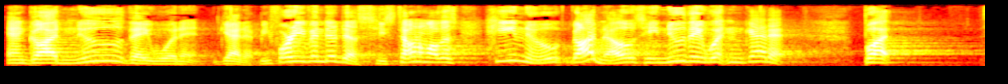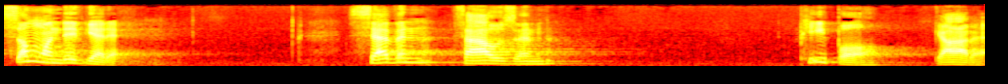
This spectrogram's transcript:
And God knew they wouldn't get it. Before he even did this, he's telling them all this. He knew, God knows, he knew they wouldn't get it. But someone did get it. 7,000 people got it.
